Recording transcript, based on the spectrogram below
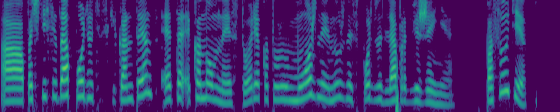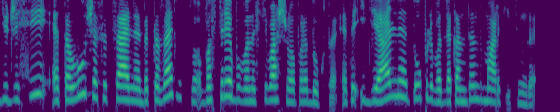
А, почти всегда пользовательский контент – это экономная история, которую можно и нужно использовать для продвижения. По сути, UGC – это лучшее социальное доказательство востребованности вашего продукта. Это идеальное топливо для контент-маркетинга.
